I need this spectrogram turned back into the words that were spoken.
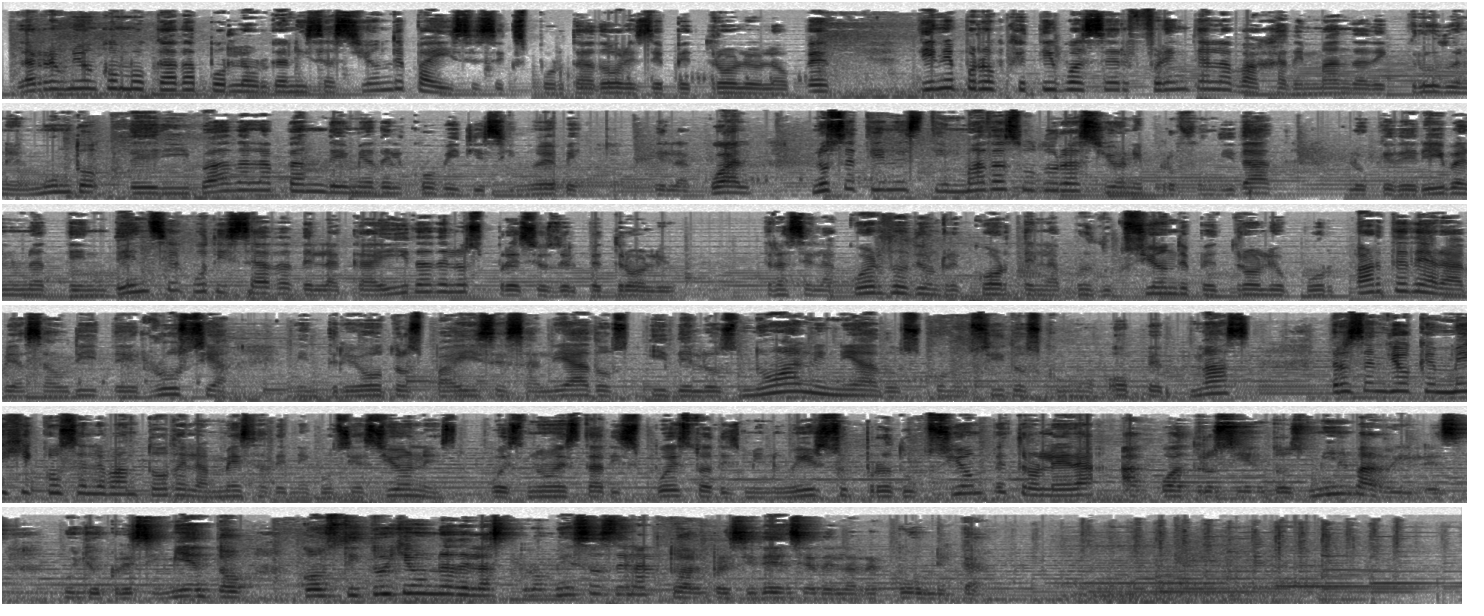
La reunión convocada por la Organización de Países Exportadores de Petróleo, la OPEP, tiene por objetivo hacer frente a la baja demanda de crudo en el mundo derivada a la pandemia del COVID-19, de la cual no se tiene estimada su duración y profundidad, lo que deriva en una tendencia agudizada de la caída de los precios del petróleo. Tras el acuerdo de un recorte en la producción de petróleo por parte de Arabia Saudita y Rusia, entre otros países aliados y de los no alineados conocidos como OPEP+, trascendió que México se levantó de la mesa de negociaciones, pues no está dispuesto a disminuir su producción petrolera a 400.000 barriles, cuyo crecimiento constituye una de las promesas de la actual presidencia de la República.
